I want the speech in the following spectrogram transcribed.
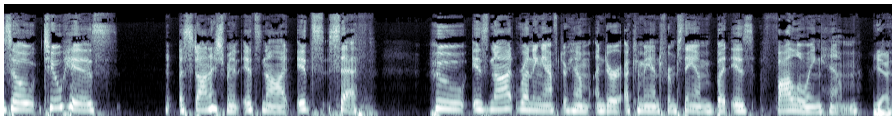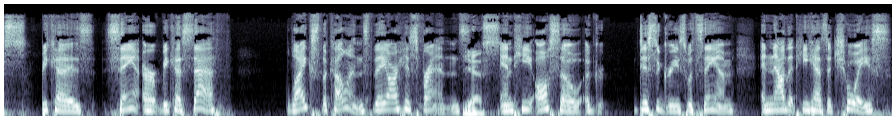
So to his astonishment, it's not. It's Seth, who is not running after him under a command from Sam, but is following him Yes. because Sam or because Seth likes the Cullens. They are his friends. Yes. and he also agr disagrees with Sam. And now that he has a choice,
